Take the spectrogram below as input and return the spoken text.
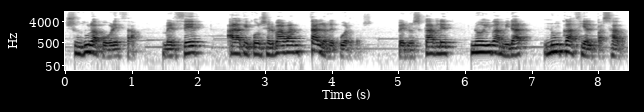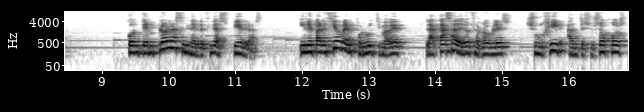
su dura pobreza, merced a la que conservaban tales recuerdos. Pero Scarlett no iba a mirar nunca hacia el pasado. Contempló las ennegrecidas piedras y le pareció ver por última vez la casa de doce robles surgir ante sus ojos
